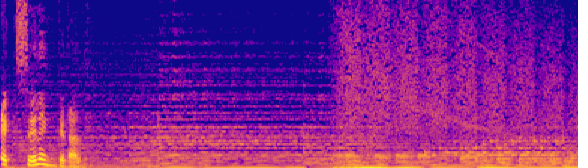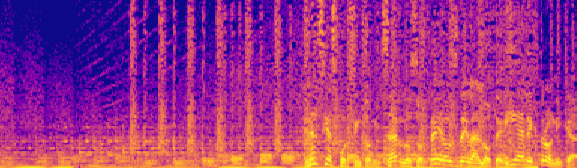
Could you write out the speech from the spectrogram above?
excelente tarde. Gracias por sintonizar los sorteos de la Lotería Electrónica.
